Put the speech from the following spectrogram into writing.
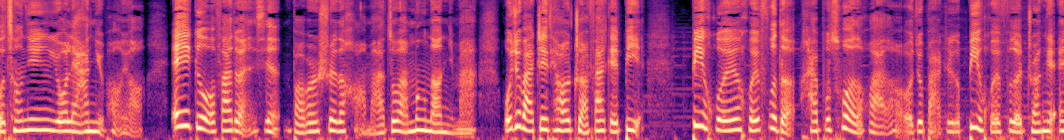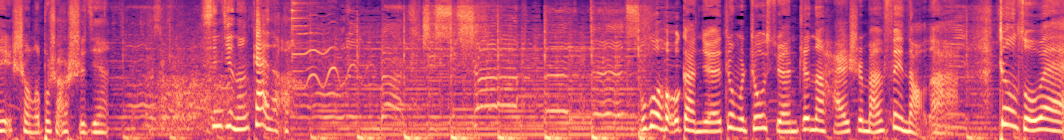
我曾经有俩女朋友，A 给我发短信，宝贝儿睡得好吗？昨晚梦到你妈，我就把这条转发给 B。” B 回回复的还不错的话的话，我就把这个 B 回复的转给 A，省了不少时间。新技能 get。不过我感觉这么周旋真的还是蛮费脑的啊。正所谓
